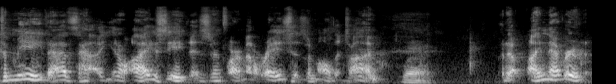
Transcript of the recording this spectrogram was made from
to me, that's how, you know, I see this environmental racism all the time. Right. But I never,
